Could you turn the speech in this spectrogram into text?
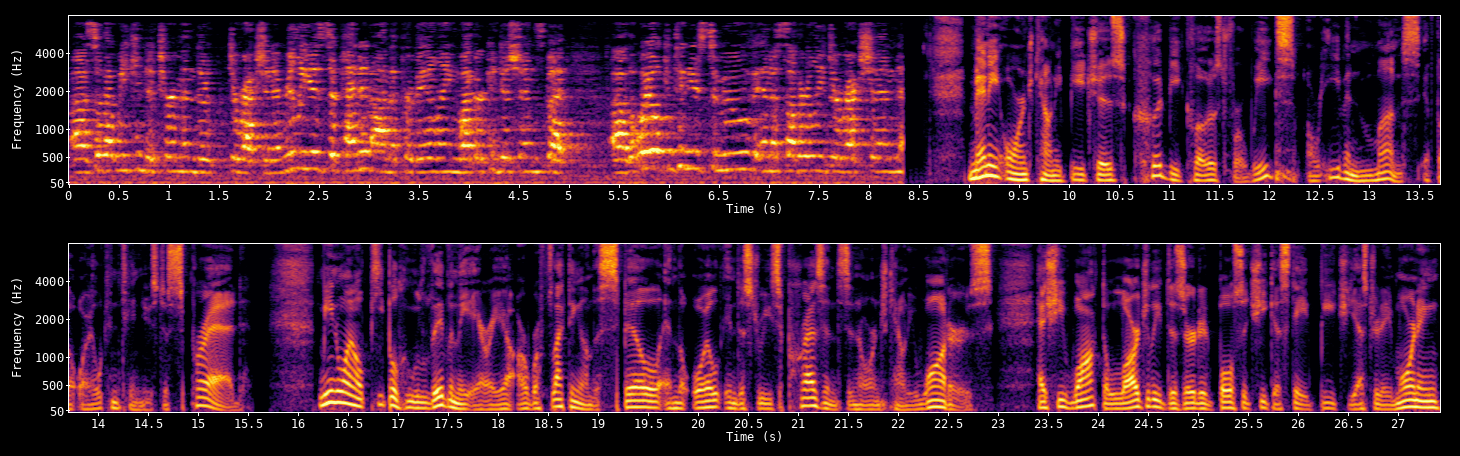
uh, so that we can determine the direction. It really is dependent on the prevailing weather conditions, but uh, the oil continues to move in a southerly direction. Many Orange County beaches could be closed for weeks or even months if the oil continues to spread. Meanwhile, people who live in the area are reflecting on the spill and the oil industry's presence in Orange County waters. As she walked a largely deserted Bolsa Chica State beach yesterday morning,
